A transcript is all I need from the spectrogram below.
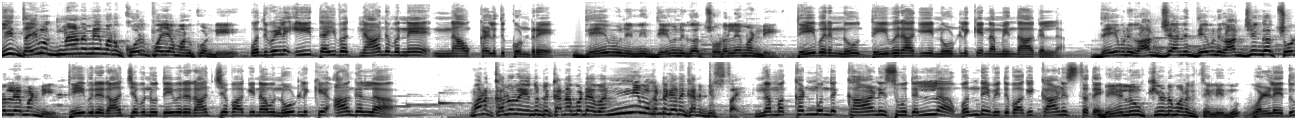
ఈ దైవ జ్ఞానమే మనం కోల్పోయాం అనుకోండి ಒಂದು ವೇಳೆ ಈ ದೈವ ಜ್ಞಾನವನ್ನೇ ನಾವು ಕಳೆದುಕೊಂಡ್ರೆ దేవునిని దేవునిగా చూడలేమండి ದೇವರನ್ನು ದೇವರಾಗಿ ನೋಡ್ಲಿಕ್ಕೆ ನಮ್ಮಿಂದ ಆಗಲ್ಲ దేవుని రాజ్యాన్ని దేవుని రాజ్యంగా చూడలేమండి ದೇವರ ರಾಜ್ಯವನ್ನು ದೇವರ ರಾಜ್ಯವಾಗಿ ನಾವು ನೋಡ್ಲಿಕ್ಕೆ ಆಗಲ್ಲ మన కనుల ఎదుట కనబడేవన్నీ ఒకటిగానే కనిపిస్తాయి ನಮ್ಮ ಕಣ್ಮುಂದೆ ಕಾಣಿಸುವುದೆಲ್ಲ ಒಂದೇ ವಿಧವಾಗಿ ಕಾಣಿಸ್ತದೆ మేలు కీడు మనకు తెలియదు ಒಳ್ಳೆಯದು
